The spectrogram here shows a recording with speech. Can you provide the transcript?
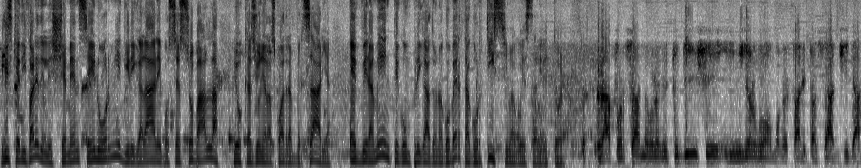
rischia di fare delle scemenze enormi e di regalare possesso palla e occasioni alla squadra avversaria. È veramente complicato, è una coperta cortissima questa, direttore. Rafforzando quello che tu dici, il miglior uomo per fare i passaggi da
